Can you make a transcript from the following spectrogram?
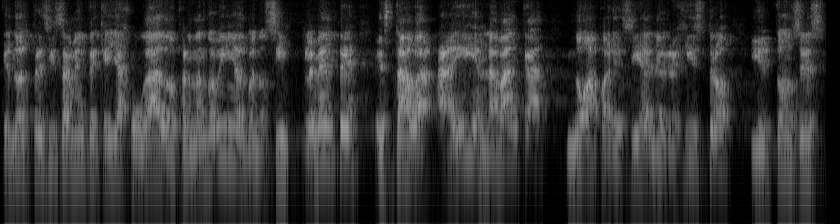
que no es precisamente que haya jugado Fernando Viñas, bueno, simplemente estaba ahí en la banca, no aparecía en el registro y entonces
